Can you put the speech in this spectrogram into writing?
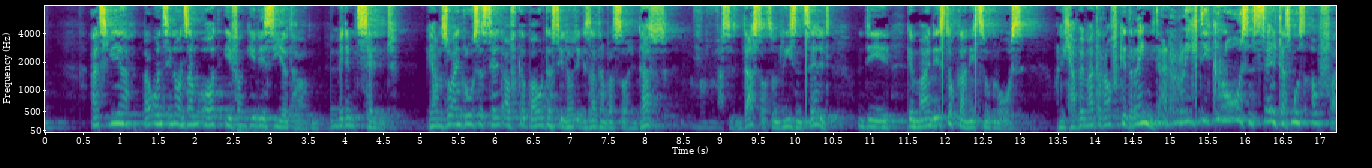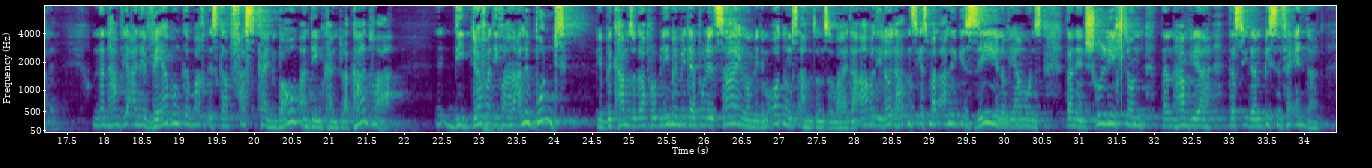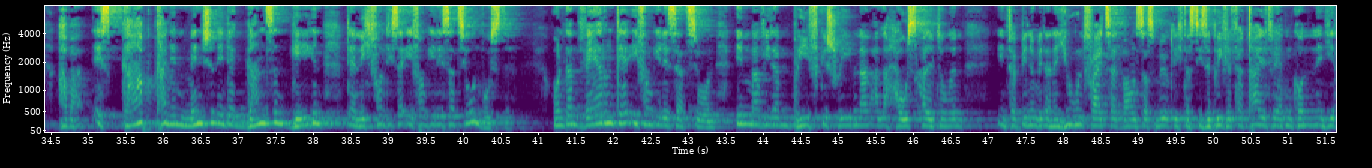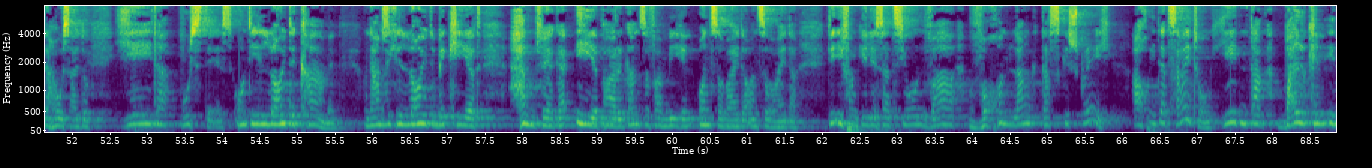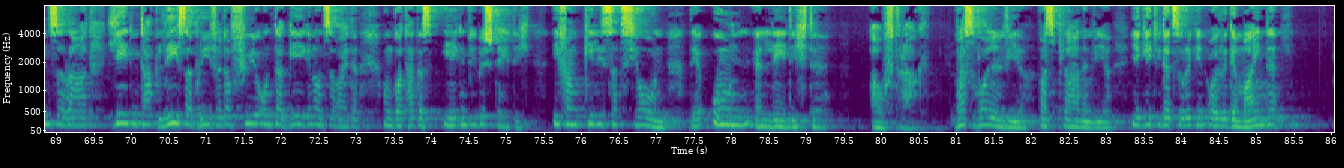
Als wir bei uns in unserem Ort evangelisiert haben, mit dem Zelt, wir haben so ein großes Zelt aufgebaut, dass die Leute gesagt haben, was soll denn das? Was ist denn das doch, so ein Riesenzelt? Und die Gemeinde ist doch gar nicht so groß. Und ich habe immer darauf gedrängt, ein richtig großes Zelt, das muss auffallen. Und dann haben wir eine Werbung gemacht, es gab fast keinen Baum, an dem kein Plakat war. Die Dörfer, die waren alle bunt. Wir bekamen sogar Probleme mit der Polizei und mit dem Ordnungsamt und so weiter. Aber die Leute hatten es erstmal alle gesehen und wir haben uns dann entschuldigt und dann haben wir das wieder ein bisschen verändert. Aber es gab keinen Menschen in der ganzen Gegend, der nicht von dieser Evangelisation wusste. Und dann während der Evangelisation immer wieder einen Brief geschrieben an alle Haushaltungen, in Verbindung mit einer Jugendfreizeit war uns das möglich, dass diese Briefe verteilt werden konnten in jeder Haushaltung. Jeder wusste es und die Leute kamen und da haben sich Leute bekehrt, Handwerker, Ehepaare, ganze Familien und so weiter und so weiter. Die Evangelisation war wochenlang das Gespräch. Auch in der Zeitung. Jeden Tag Balkeninserat, jeden Tag Leserbriefe dafür und dagegen und so weiter. Und Gott hat das irgendwie bestätigt. Evangelisation, der unerledigte Auftrag. Was wollen wir? Was planen wir? Ihr geht wieder zurück in eure Gemeinde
